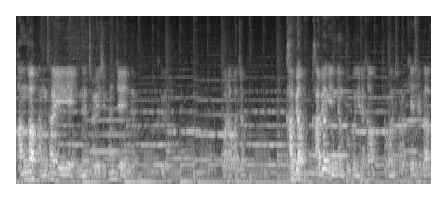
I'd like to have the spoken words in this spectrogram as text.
방과 방 사이에 있는 저희 집 현재 있는 그 뭐라고 하죠? 가벽, 가벽이 있는 부분이라서 저건 저렇게 제가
